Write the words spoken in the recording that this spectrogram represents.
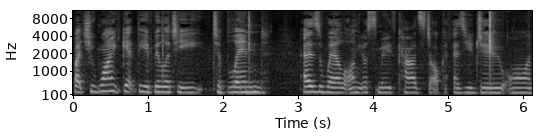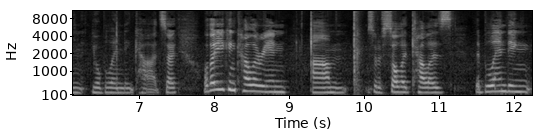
but you won't get the ability to blend as well on your smooth cardstock as you do on your blending card. So although you can color in um, sort of solid colors, the blending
